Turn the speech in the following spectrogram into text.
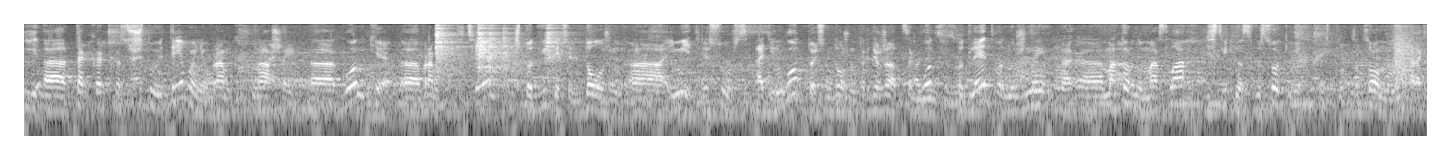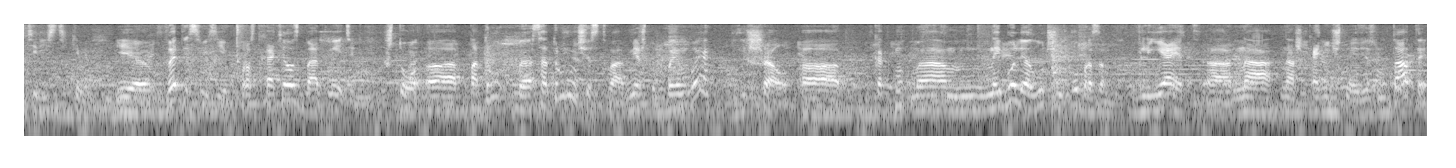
И э, так как существует требование в рамках нашей э, гонки, э, в рамках DTM, что двигатель должен э, иметь ресурс один год, то есть он должен продержаться год, то для этого нужны э, моторные масла действительно с высокими эксплуатационными характеристиками. И в этой связи просто хотелось бы отметить, что э, э, сотрудничество между BMW и Shell э, как э, наиболее лучшим образом влияет э, на наши конечные результаты.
